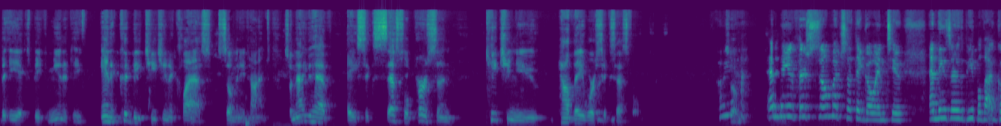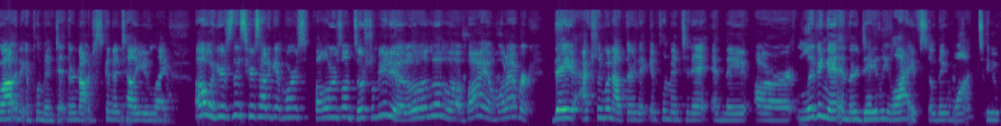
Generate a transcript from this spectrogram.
the EXP community. And it could be teaching a class so many times. So now you have a successful person teaching you how they were mm-hmm. successful. Oh, yeah. So, and they, there's so much that they go into and these are the people that go out and implement it they're not just going to tell you like oh here's this here's how to get more followers on social media blah, blah, blah, buy them whatever they actually went out there they implemented it and they are living it in their daily life so they want to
